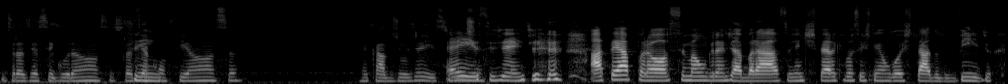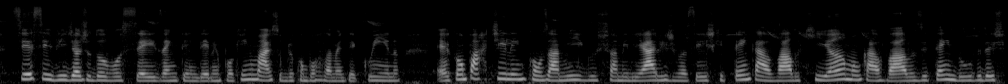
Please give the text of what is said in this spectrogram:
de trazer a segurança, de trazer Sim. a confiança. O recado de hoje é isso. É isso, gente. Até a próxima. Um grande abraço. A gente espera que vocês tenham gostado do vídeo. Se esse vídeo ajudou vocês a entenderem um pouquinho mais sobre o comportamento equino, é, compartilhem com os amigos, familiares de vocês que têm cavalo, que amam cavalos e têm dúvidas.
